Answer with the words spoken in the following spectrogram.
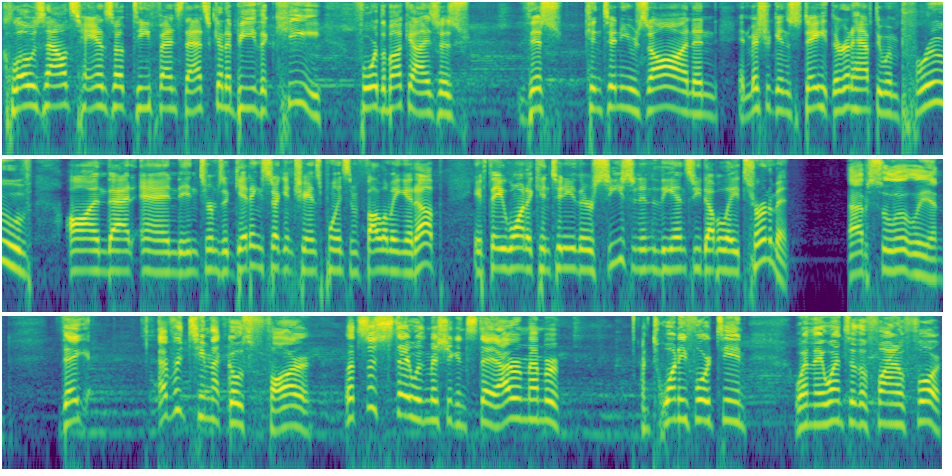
Closeouts, hands up defense, that's going to be the key for the Buckeyes as this continues on. And in Michigan State, they're going to have to improve on that end in terms of getting second chance points and following it up if they want to continue their season into the NCAA tournament. Absolutely, and they every team that goes far. Let's just stay with Michigan State. I remember in 2014 when they went to the Final Four.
